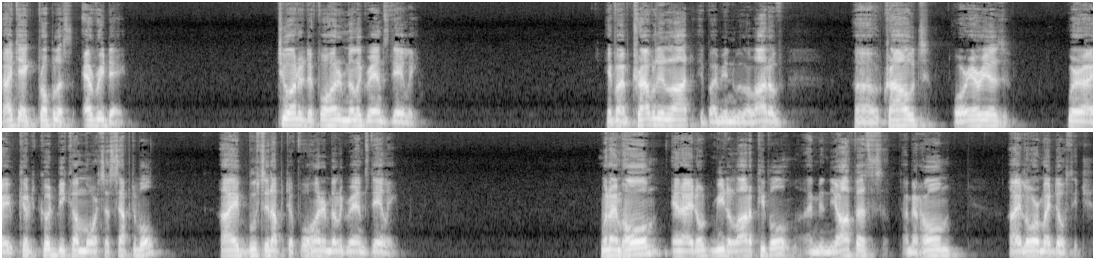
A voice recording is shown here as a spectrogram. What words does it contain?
I take propolis every day, 200 to 400 milligrams daily. If I'm traveling a lot, if I'm in with a lot of uh, crowds or areas where I could, could become more susceptible, I boost it up to 400 milligrams daily. When I'm home and I don't meet a lot of people, I'm in the office, I'm at home, I lower my dosage.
